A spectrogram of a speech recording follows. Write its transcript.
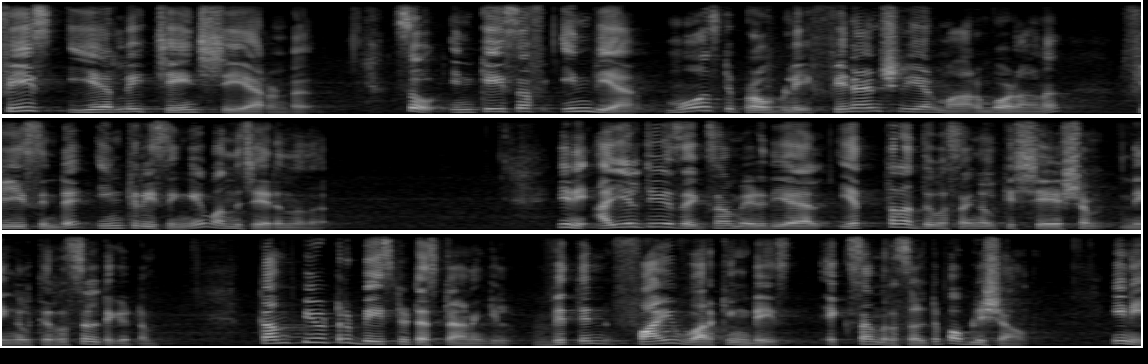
ഫീസ് ഇയർലി ചേഞ്ച് ചെയ്യാറുണ്ട്. So in case of India most probably financial year മാറുമ്പോഴാണ് ഫീസിന്റെ ഇൻക്രീസിങ് വന്നു ചേരുന്നത്. ഇനി I L T S exam എഴുതിയാൽ എത്ര ദിവസങ്ങൾക്ക് ശേഷം നിങ്ങൾക്ക് റിസൾട്ട് കിട്ടും? കമ്പ്യൂട്ടർ ബേസ്ഡ് ടെസ്റ്റ് ആണെങ്കിൽ within five working days exam result publish ആവും. ഇനി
